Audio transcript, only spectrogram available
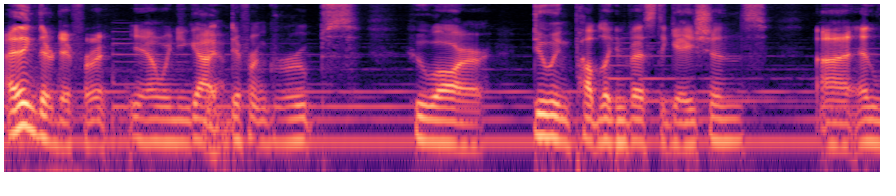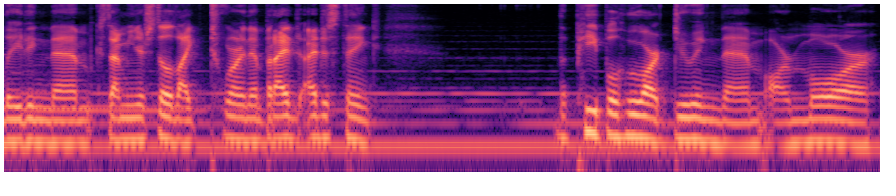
I think they're different. You know, when you got yeah. different groups who are doing public investigations uh, and leading them, because I mean, you're still like touring them, but I, I just think the people who are doing them are more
